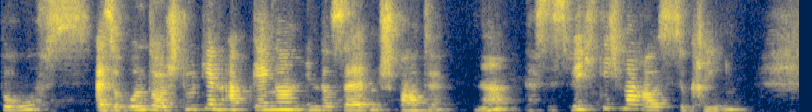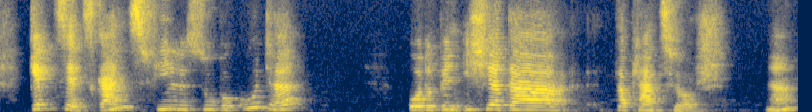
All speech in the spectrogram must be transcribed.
Berufs-, also unter Studienabgängern in derselben Sparte? Ne? Das ist wichtig mal rauszukriegen. Gibt es jetzt ganz viele super gute oder bin ich hier da der Platzhirsch? Ne?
